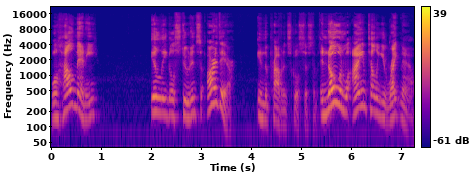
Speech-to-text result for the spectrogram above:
Well, how many illegal students are there in the Providence school system? And no one will, I am telling you right now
